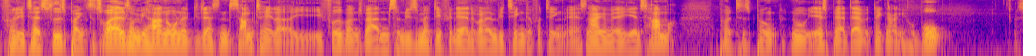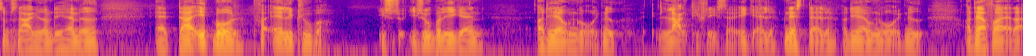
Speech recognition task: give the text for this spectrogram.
for lige at tage et sidespring, så tror jeg alle sammen, vi har nogle af de der sådan, samtaler i, i fodboldens verden, som ligesom er definerende, hvordan vi tænker for ting. Jeg snakkede med Jens Hammer på et tidspunkt, nu i Esbjerg, der dengang i Hobro, som snakkede om det her med, at der er et mål for alle klubber i, i Superligaen, og det er at undgå at rykke ned. langt de fleste, ikke alle, næsten alle, og det er at undgå ikke ned. Og derfor er der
